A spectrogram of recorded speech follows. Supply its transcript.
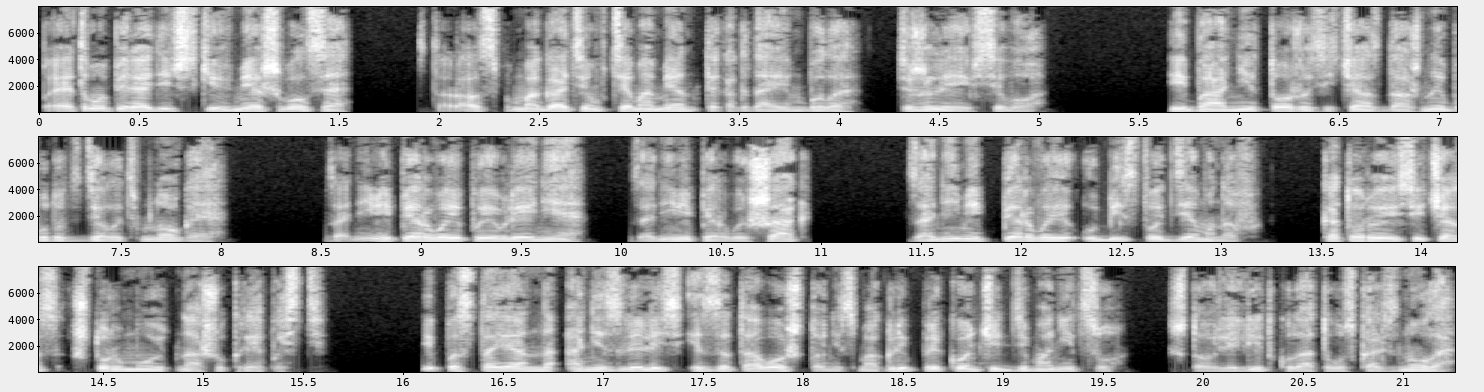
Поэтому периодически вмешивался, старался помогать им в те моменты, когда им было тяжелее всего. Ибо они тоже сейчас должны будут сделать многое. За ними первые появления, за ними первый шаг, за ними первые убийства демонов, которые сейчас штурмуют нашу крепость. И постоянно они злились из-за того, что не смогли прикончить демоницу, что Лилит куда-то ускользнула,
